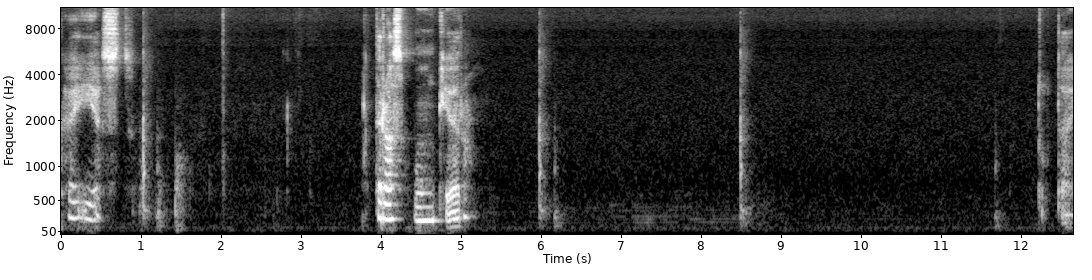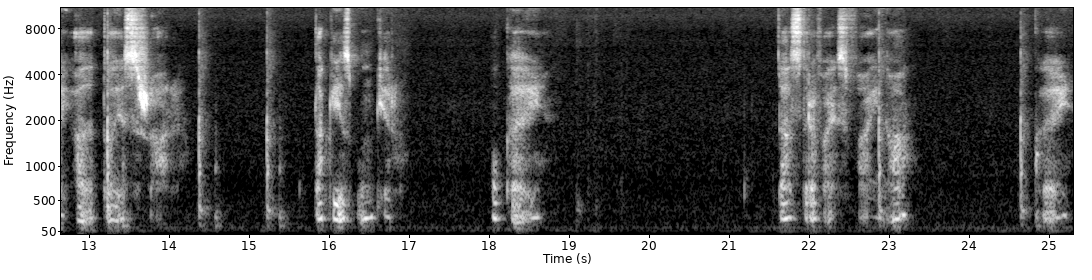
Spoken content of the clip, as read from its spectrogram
Okej, jest. Teraz bunkier. tutaj, ale to jest szare. Taki jest bunkier. Okej. Ta strefa jest fajna. Okej.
